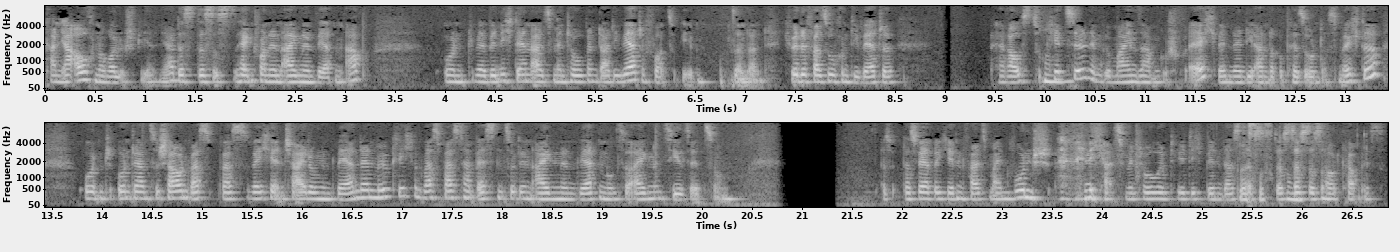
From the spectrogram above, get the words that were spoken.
Kann ja auch eine Rolle spielen. Ja, das, das ist, hängt von den eigenen Werten ab. Und wer bin ich denn als Mentorin, da die Werte vorzugeben? Sondern ich würde versuchen, die Werte herauszukitzeln mhm. im gemeinsamen Gespräch, wenn denn die andere Person das möchte. Und, und dann zu schauen, was, was, welche Entscheidungen wären denn möglich und was passt am besten zu den eigenen Werten und zur eigenen Zielsetzung also das wäre jedenfalls mein Wunsch, wenn ich als Mentorin tätig bin, dass das, das, dass das, das Outcome ist.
